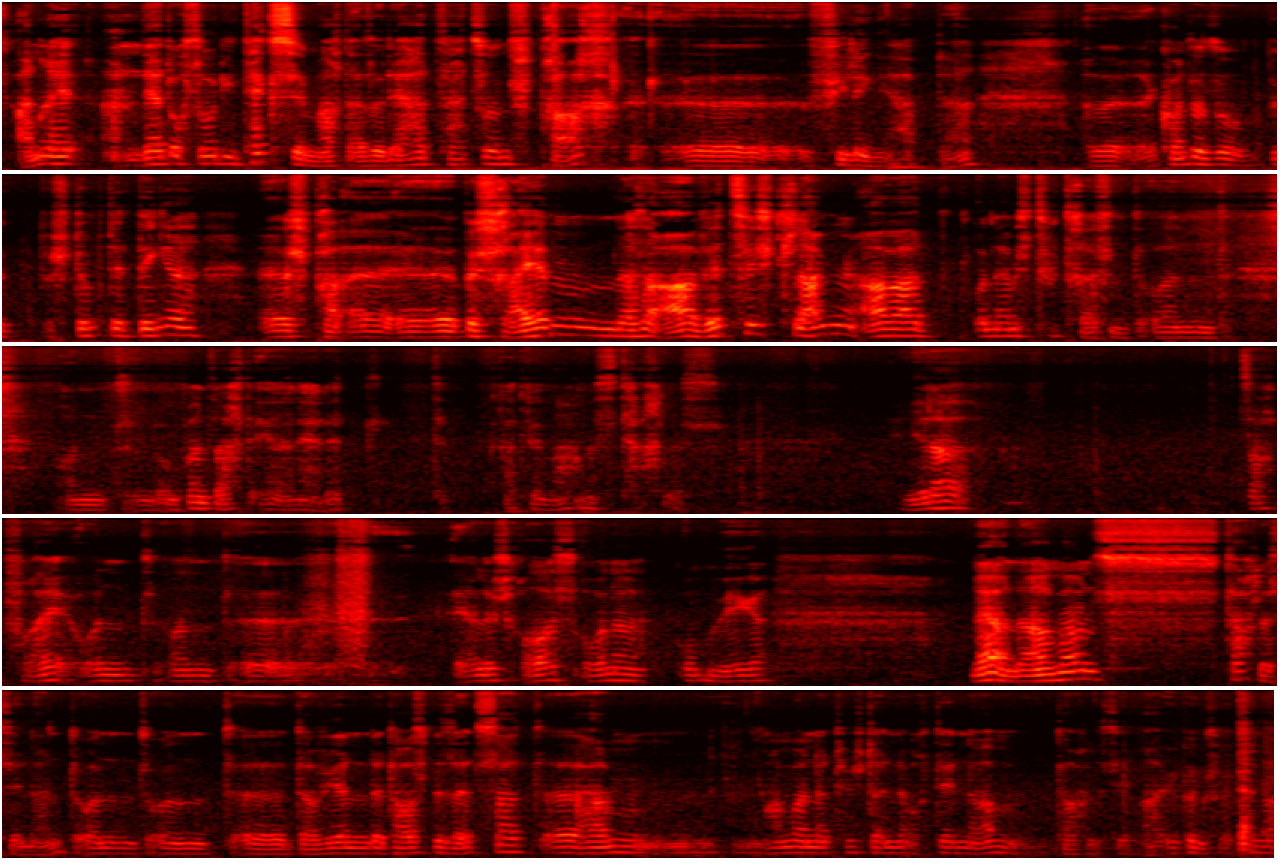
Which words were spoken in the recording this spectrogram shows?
andere, der doch so die Texte gemacht, also der hat, hat so ein Sprachfeeling äh, gehabt. Ja? Also er konnte so be bestimmte Dinge äh, äh, beschreiben, dass er A, witzig klang, aber unheimlich zutreffend. Und, und, und irgendwann sagt er, was wir machen, ist Tachlis. Jeder sagt frei und, und äh, ehrlich raus, ohne Umwege. Naja, und da haben wir uns Tachlis genannt und, und äh, da wir das Haus besetzt hat, äh, haben, haben wir natürlich dann auch den Namen Tachlis. Ah, übrigens, wir können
